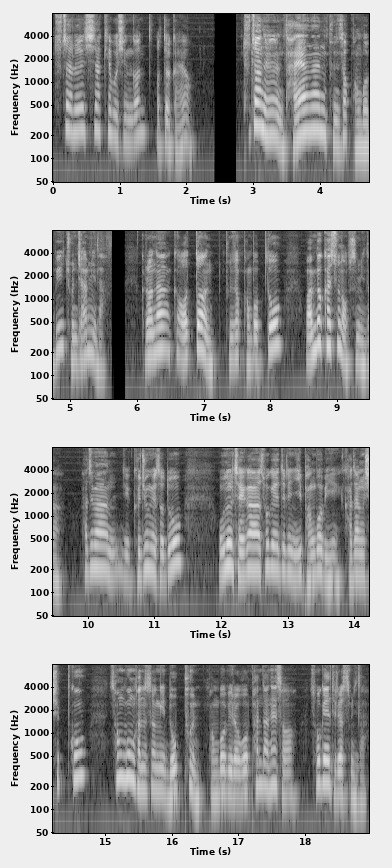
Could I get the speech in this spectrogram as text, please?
투자를 시작해 보시는 건 어떨까요? 투자는 다양한 분석 방법이 존재합니다. 그러나 그 어떤 분석 방법도 완벽할 수는 없습니다. 하지만 그 중에서도 오늘 제가 소개해드린 이 방법이 가장 쉽고 성공 가능성이 높은 방법이라고 판단해서 소개해드렸습니다.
